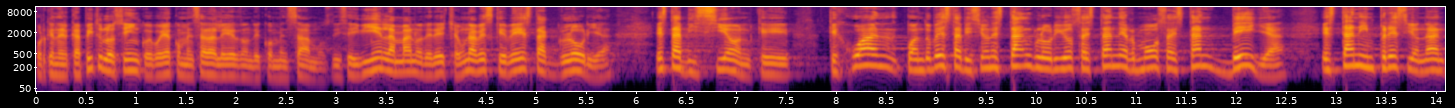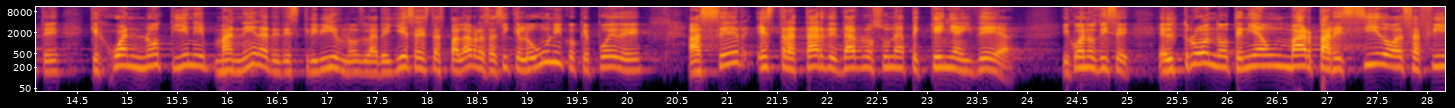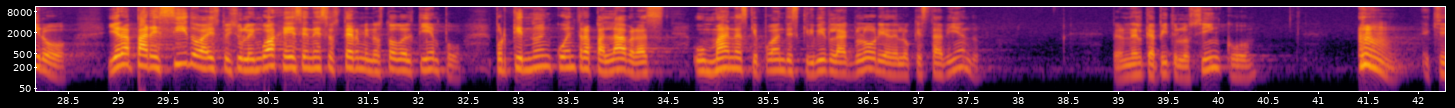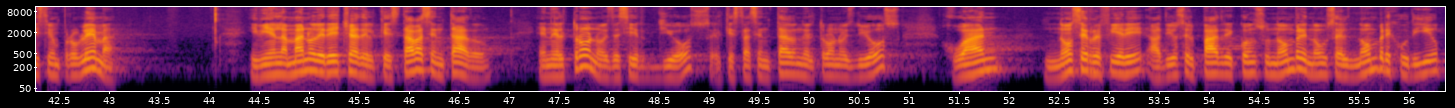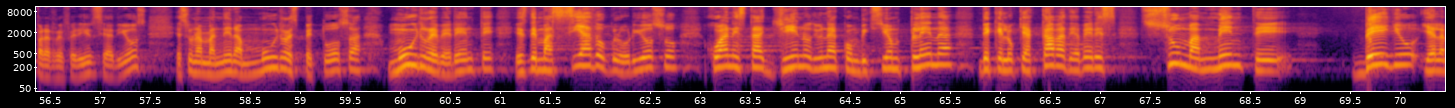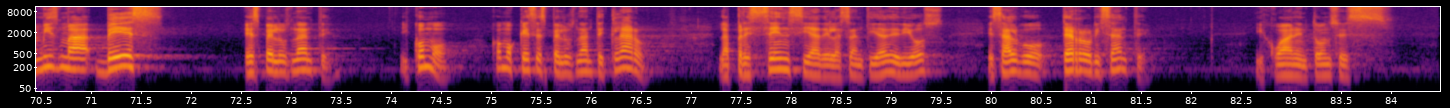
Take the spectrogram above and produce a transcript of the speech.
Porque en el capítulo 5, y voy a comenzar a leer donde comenzamos, dice, y vi en la mano derecha, una vez que ve esta gloria, esta visión, que, que Juan cuando ve esta visión es tan gloriosa, es tan hermosa, es tan bella, es tan impresionante, que Juan no tiene manera de describirnos la belleza de estas palabras, así que lo único que puede hacer es tratar de darnos una pequeña idea. Y Juan nos dice, el trono tenía un mar parecido al zafiro, y era parecido a esto, y su lenguaje es en esos términos todo el tiempo, porque no encuentra palabras humanas que puedan describir la gloria de lo que está viendo. Pero en el capítulo 5 existe un problema. Y vi en la mano derecha del que estaba sentado en el trono, es decir, Dios, el que está sentado en el trono es Dios. Juan no se refiere a Dios el Padre con su nombre, no usa el nombre judío para referirse a Dios. Es una manera muy respetuosa, muy reverente, es demasiado glorioso. Juan está lleno de una convicción plena de que lo que acaba de haber es sumamente bello y a la misma vez espeluznante. ¿Y cómo? ¿Cómo que es espeluznante? Claro, la presencia de la santidad de Dios es algo terrorizante. Y Juan entonces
